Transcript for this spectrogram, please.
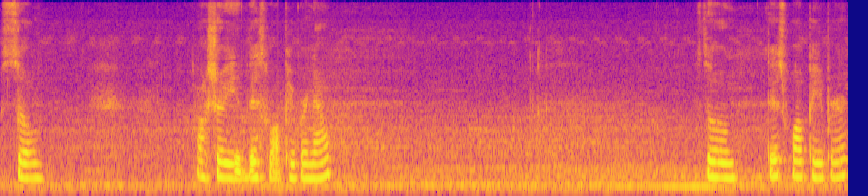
so I'll show you this wallpaper now. So this wallpaper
